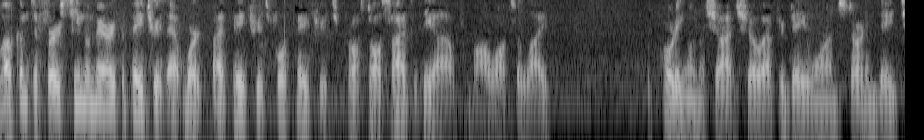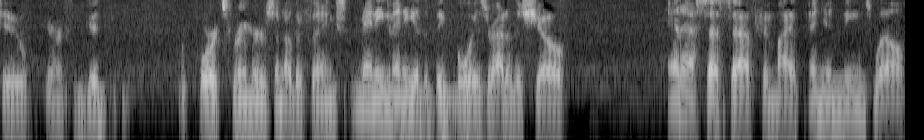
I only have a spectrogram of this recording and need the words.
Welcome to First Team America Patriot Network by Patriots for Patriots across all sides of the aisle from all walks of life. Reporting on the SHOT Show after day one, starting day two, hearing from good reports, rumors, and other things. Many, many of the big boys are out of the show. NSSF, in my opinion, means well,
